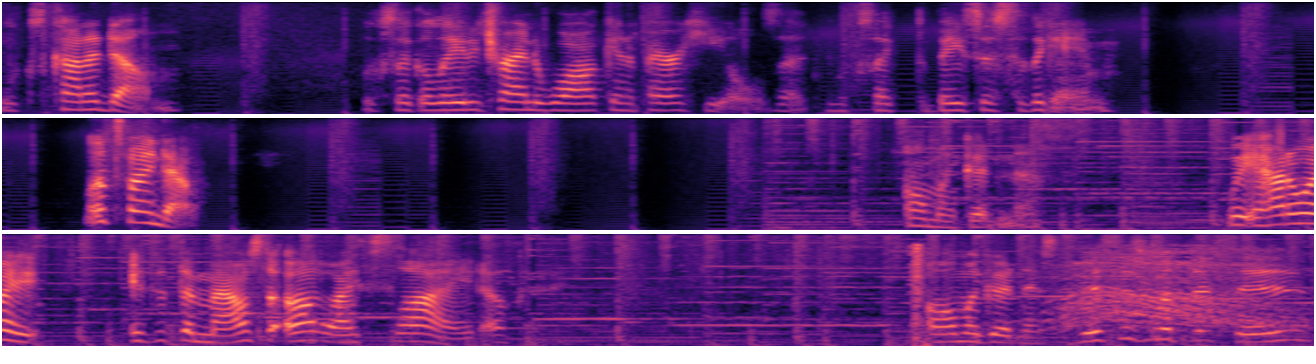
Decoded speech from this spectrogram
Looks kind of dumb. Looks like a lady trying to walk in a pair of heels. That looks like the basis of the game. Let's find out. Oh my goodness. Wait, how do I... Is it the mouse? Oh, I slide. Okay. Oh my goodness. This is what this is?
